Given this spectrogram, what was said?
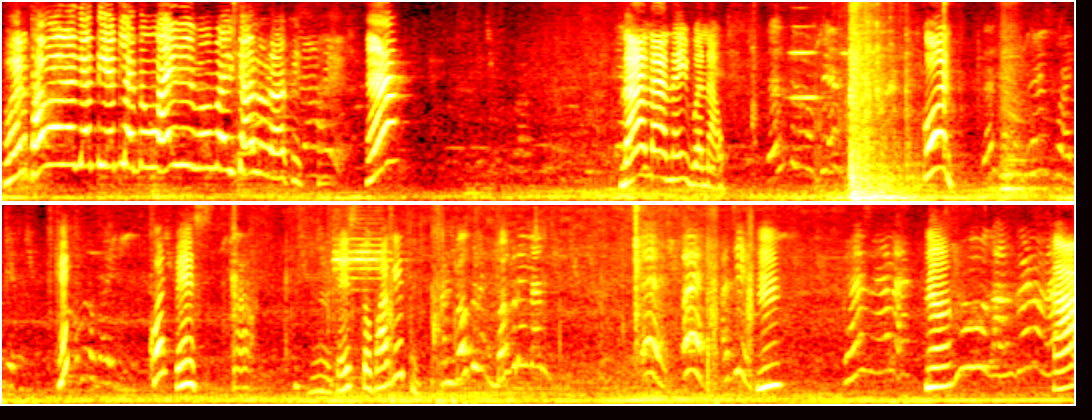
વર થવાના જતી એટલે તું આવી મોબાઈલ ચાલુ રાખી. હે? ના ના નહીં બનાવ. કોણ? હે? કોણ? ભેંસ. ભેંસ તો ભાગે હજી, હમ? છે હા.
